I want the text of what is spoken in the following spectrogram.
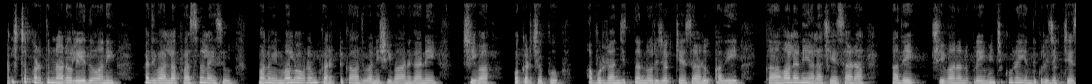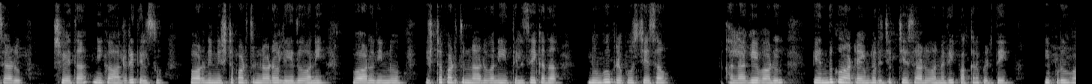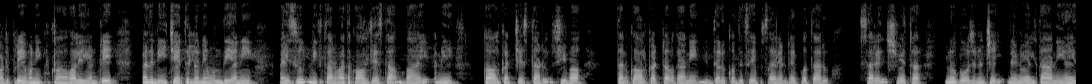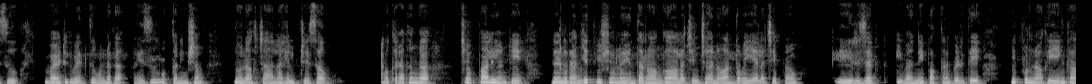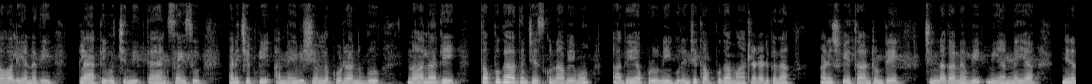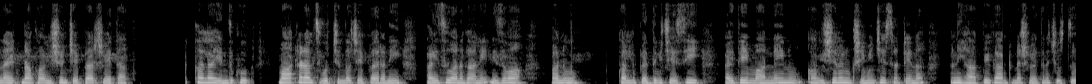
ఇష్టపడుతున్నాడో లేదో అని అది వాళ్ళ పర్సనల్ ఐసు. మనం ఇన్వాల్వ్ అవ్వడం కరెక్ట్ కాదు అని శివ అనగానే శివ ఒకటి చెప్పు. అప్పుడు రంజిత్ నన్ను రిజెక్ట్ చేశాడు. అది కావాలని అలా చేశాడా? అదే శివ నన్ను ప్రేమించి కూడా ఎందుకు రిజెక్ట్ చేశాడు? శ్వేత నీకు ఆల్రెడీ తెలుసు. వాడు నిన్ను ఇష్టపడుతున్నాడో లేదో అని. వాడు నిన్ను ఇష్టపడుతున్నాడు అని తెలిసే కదా నువ్వు ప్రపోజ్ చేశావు? అలాగే వాడు ఎందుకు ఆ టైంలో రిజెక్ట్ చేశాడు అన్నది పక్కన పెడితే ఇప్పుడు వాడి ప్రేమ నీకు కావాలి అంటే అది నీ చేతుల్లోనే ఉంది అని ఐసు నీకు తర్వాత కాల్ చేస్తా బాయ్ అని కాల్ కట్ చేస్తాడు శివ. తను కాల్ కట్ అవ్వగానే ఇద్దరు కొద్దిసేపు సైలెంట్ అయిపోతారు. సరే శ్వేత నువ్వు భోజనం చెయ్యి నేను వెళ్తా అని ఐసు బయటికి వెళ్తూ ఉండగా ఐసు ఒక్క నిమిషం నువ్వు నాకు చాలా హెల్ప్ చేశావు. ఒక రకంగా చెప్పాలి అంటే నేను రంజిత్ విషయంలో ఎంత రాంగ్గా ఆలోచించానో అర్థమయ్యేలా చెప్పావు. ఈ రిజెక్ట్ ఇవన్నీ పక్కన పెడితే ఇప్పుడు నాకు ఏం కావాలి అన్నది క్లారిటీ వచ్చింది. థ్యాంక్స్ ఐసు అని చెప్పి అన్నయ్య విషయంలో కూడా నువ్వు నాలాగే తప్పుగా అర్థం చేసుకున్నావేమో అదే అప్పుడు నీ గురించి తప్పుగా మాట్లాడాడు కదా అని శ్వేత అంటుంటే చిన్నగా నవ్వి మీ అన్నయ్య నిన్న నైట్ నాకు ఆ విషయం చెప్పారు శ్వేత. అలా ఎందుకు మాట్లాడాల్సి వచ్చిందో చెప్పారని ఐసు అనగానే నిజమా అను కళ్ళు పెద్దవి చేసి అయితే మా అన్నయ్యను ఆ విషయంలో నువ్వు క్షమించేసినట్టేనా? అని హ్యాపీగా అంటున్న శ్వేతను చూస్తూ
